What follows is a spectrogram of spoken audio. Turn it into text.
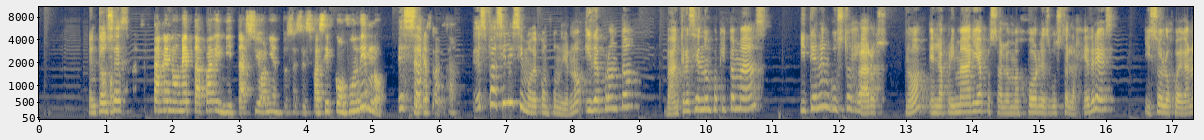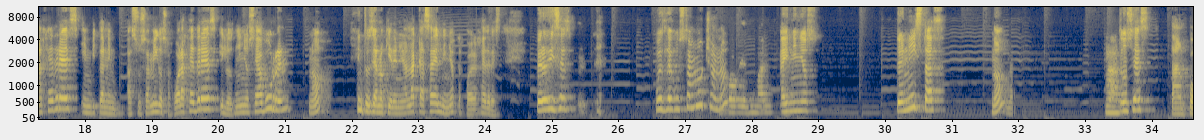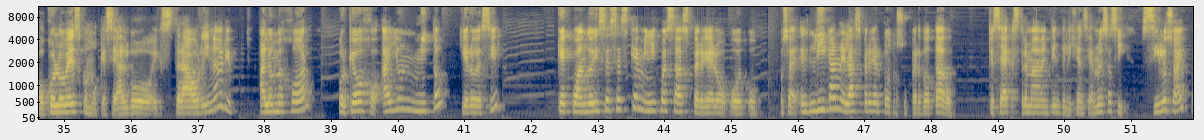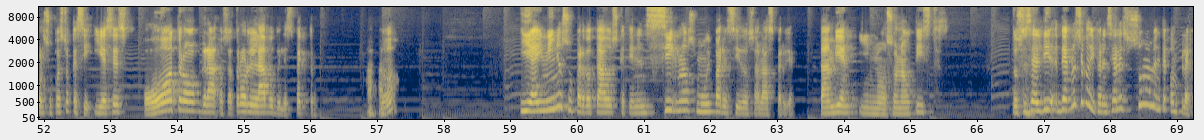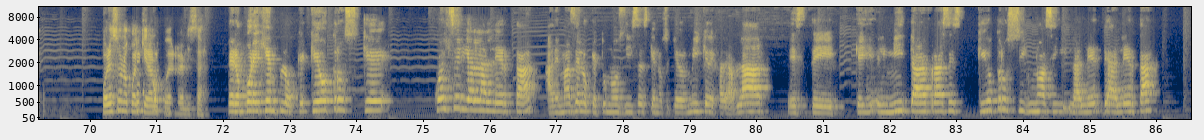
Entonces, están en una etapa de imitación y entonces es fácil confundirlo. Exacto. Es facilísimo de confundir, ¿no? Y de pronto van creciendo un poquito más y tienen gustos raros, ¿no? En la primaria, pues a lo mejor les gusta el ajedrez y solo juegan ajedrez, invitan a sus amigos a jugar ajedrez y los niños se aburren, ¿no? Entonces ya no quieren ir a la casa del niño que juega ajedrez. Pero dices, pues le gusta mucho, ¿no? Hay niños tenistas ¿no? Entonces, tampoco lo ves como que sea algo extraordinario. A lo mejor, porque ojo, hay un mito, quiero decir, que cuando dices es que mi hijo es Asperger o, o, o, sea, ligan el Asperger con superdotado, que sea extremadamente inteligencia. No es así. Sí los hay, por supuesto que sí. Y ese es otro, o sea, otro lado del espectro, ¿no? Y hay niños superdotados que tienen signos muy parecidos al Asperger también y no son autistas. Entonces, el diagnóstico diferencial es sumamente complejo. Por eso no cualquiera lo puede realizar. Pero, por ejemplo, ¿qué, otros, qué, cuál sería la alerta, además de lo que tú nos dices, que no se quiere dormir, que deja de hablar, este, que imita frases, qué otro signo así la de alerta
